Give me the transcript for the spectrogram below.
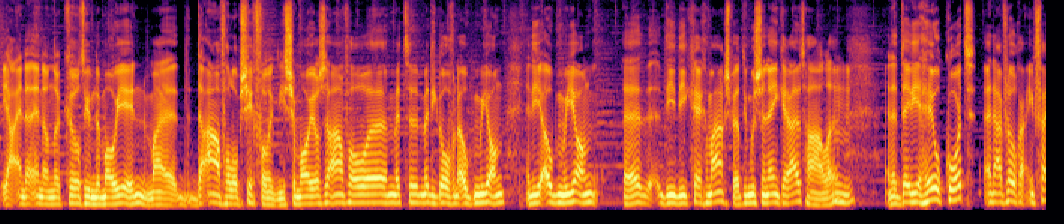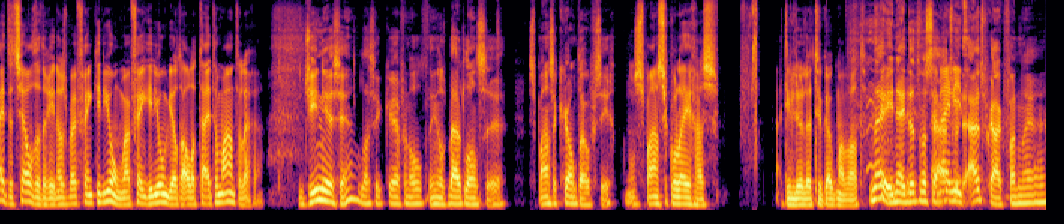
Ja, en, en dan krult hij hem er mooi in. Maar de aanval op zich vond ik niet zo mooi als de aanval eh, met, eh, met die goal van Aubameyang. En die Aubameyang, eh, die, die kreeg hem aangespeeld. Die moest er in één keer uithalen. Mhm. En dat deed hij heel kort. En hij vloog in feite hetzelfde erin als bij Frenkie de Jong. Maar Frenkie de Jong die had alle tijd om aan te leggen. Genius, hè? Las ik eh, vanochtend in ons buitenlandse eh, Spaanse krantoverzicht. Onze Spaanse collega's. Die lullen natuurlijk ook maar wat. Nee, nee, dat was de uitspraak van, eh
